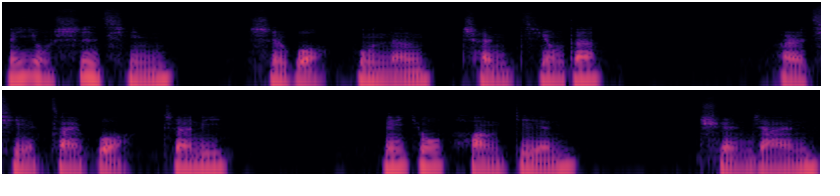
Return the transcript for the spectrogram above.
没有事情是我不能成就的，而且在我这里没有谎言，全然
